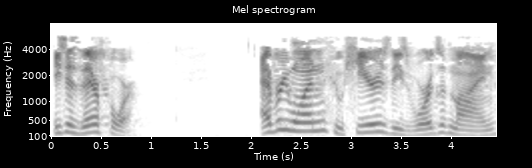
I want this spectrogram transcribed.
He says, Therefore, Everyone who hears these words of mine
